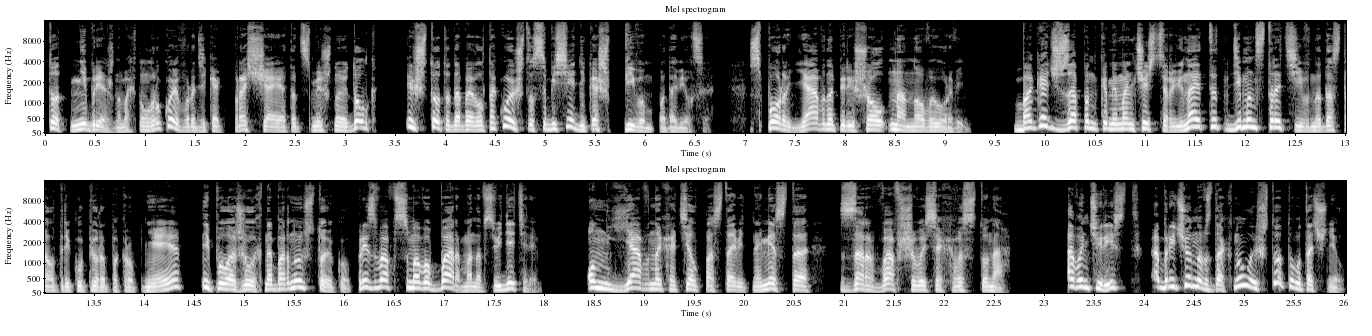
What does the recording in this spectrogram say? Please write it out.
Тот небрежно махнул рукой, вроде как прощая этот смешной долг, и что-то добавил такое, что собеседник аж пивом подавился. Спор явно перешел на новый уровень. Богач с запонками Манчестер Юнайтед демонстративно достал три купюры покрупнее и положил их на барную стойку, призвав самого бармена в свидетели. Он явно хотел поставить на место взорвавшегося хвостуна. Авантюрист обреченно вздохнул и что-то уточнил.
